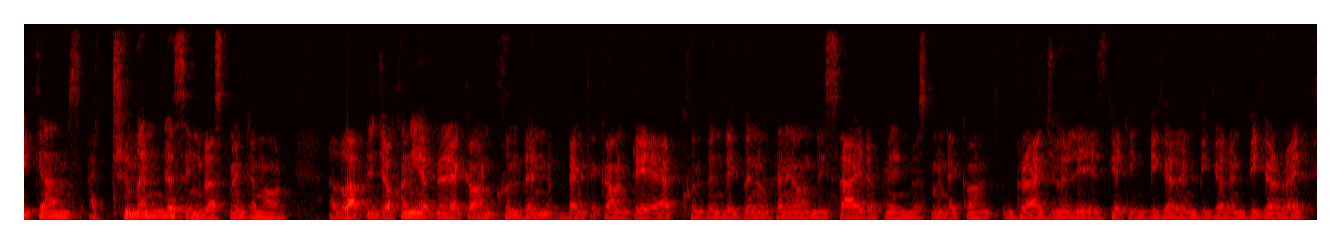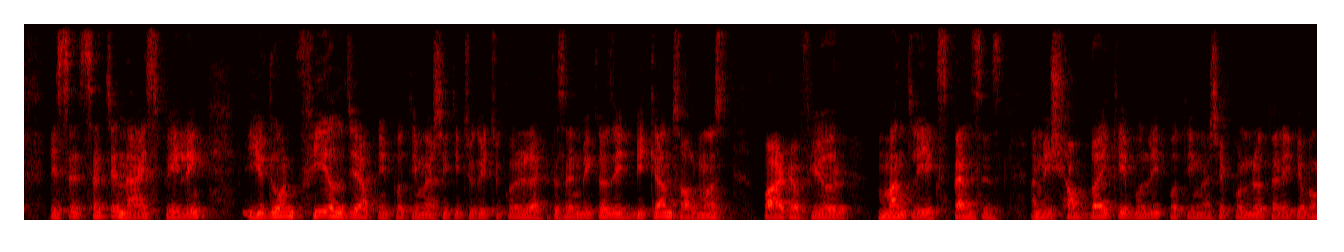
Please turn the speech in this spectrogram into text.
becomes a tremendous investment amount এবার আপনি যখনই আপনার অ্যাকাউন্ট খুলবেন ব্যাংক অ্যাকাউন্টে অ্যাপ খুলবেন দেখবেন ওখানে অন দি সাইড আপনার investment account gradually is getting bigger and bigger and bigger right it's such a nice feeling you don't feel যে আপনি প্রতি মাসে কিছু কিছু করে রাখতেছেন because it becomes almost part of your monthly expenses আমি সবাইকে বলি, প্রতি মাসে পনেরো তারিখ এবং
